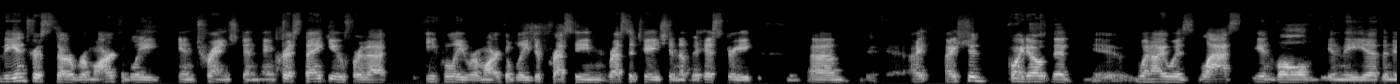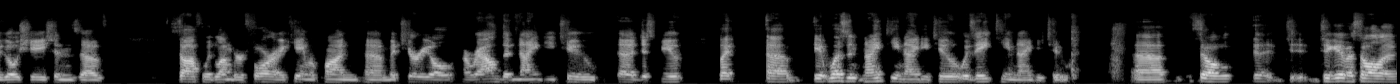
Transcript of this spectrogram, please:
the interests are remarkably entrenched. And, and Chris, thank you for that equally remarkably depressing recitation of the history. Um, I, I should point out that uh, when I was last involved in the uh, the negotiations of softwood lumber four, I came upon uh, material around the '92 uh, dispute, but uh, it wasn't 1992; it was 1892. Uh, so uh, to, to, give us all a,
